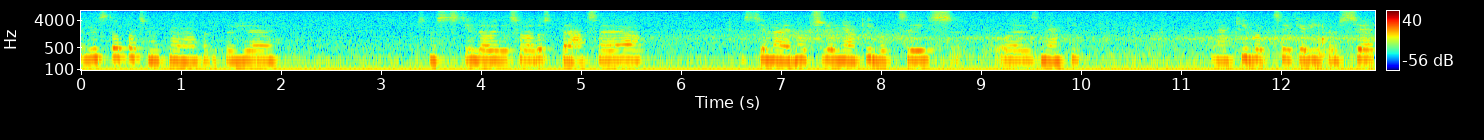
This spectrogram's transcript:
je mi z toho pak smutno, no, protože jsme si s tím dali docela dost práce a prostě najednou přijdou nějaký blbci z, z nějaký, nějaký blbci, který prostě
